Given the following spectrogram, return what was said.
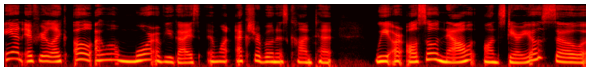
And if you're like, oh, I want more of you guys and want extra bonus content, we are also now on stereo, so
